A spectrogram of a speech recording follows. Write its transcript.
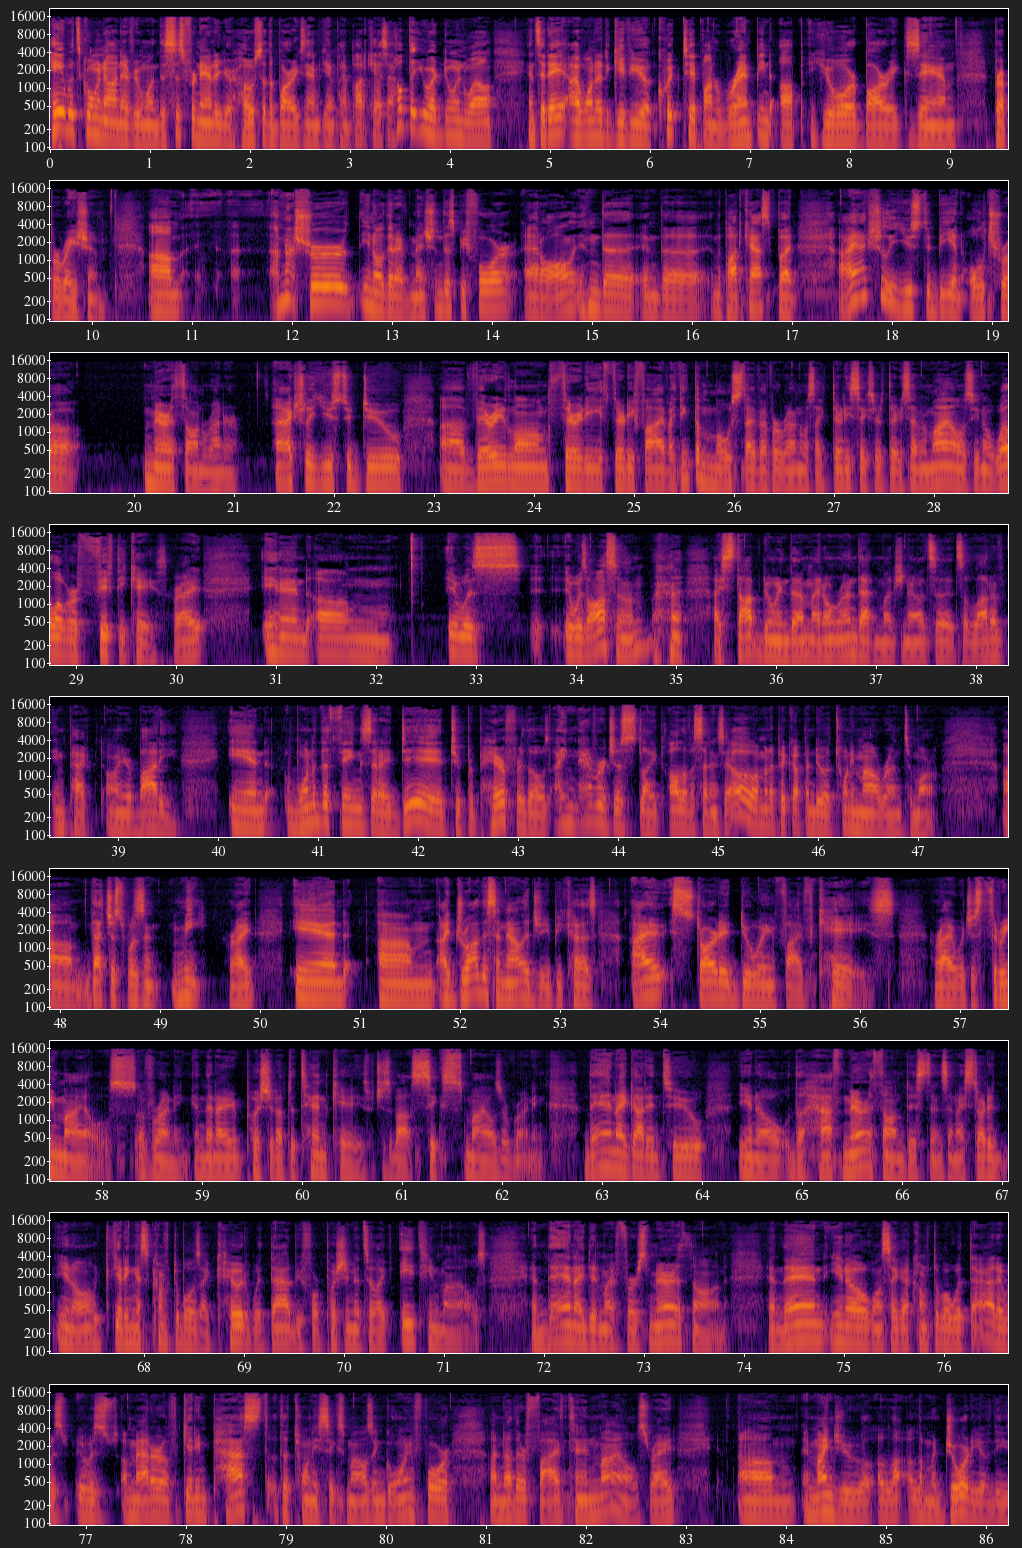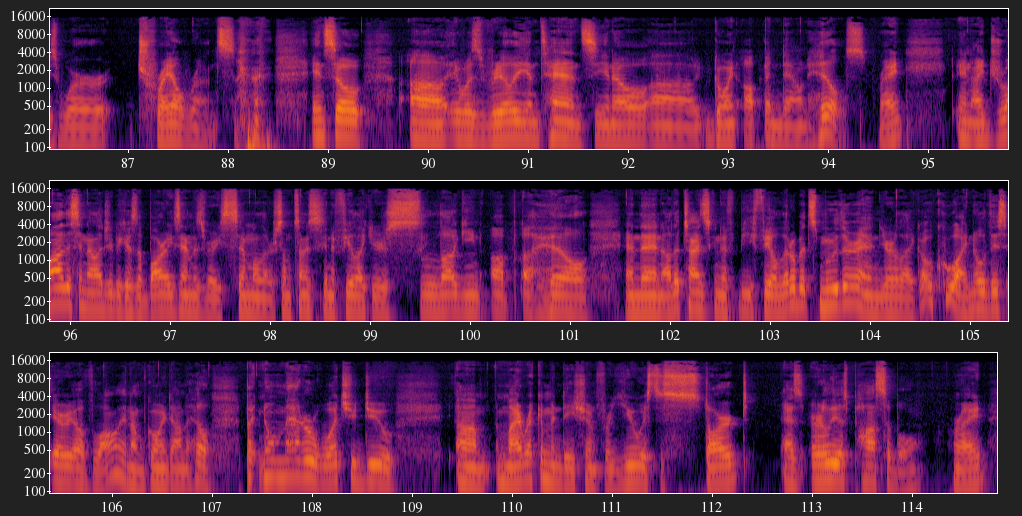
Hey, what's going on, everyone? This is Fernando, your host of the Bar Exam Game Plan Podcast. I hope that you are doing well. And today I wanted to give you a quick tip on ramping up your bar exam preparation. Um, I'm not sure, you know, that I've mentioned this before at all in the in the in the podcast, but I actually used to be an ultra marathon runner. I actually used to do uh, very long 30, 35. I think the most I've ever run was like 36 or 37 miles, you know, well over 50 Ks, right? And um, it was it was awesome. I stopped doing them. I don't run that much now. It's a it's a lot of impact on your body. And one of the things that I did to prepare for those, I never just like all of a sudden say, "Oh, I'm going to pick up and do a 20 mile run tomorrow." Um, that just wasn't me, right? And um, I draw this analogy because I started doing 5Ks right, which is three miles of running. And then I pushed it up to 10Ks, which is about six miles of running. Then I got into, you know, the half marathon distance and I started, you know, getting as comfortable as I could with that before pushing it to like 18 miles. And then I did my first marathon. And then, you know, once I got comfortable with that, it was it was a matter of getting past the 26 miles and going for another five, 10 miles, right? Um, and mind you, a, lot, the majority of these were trail runs. and so uh, it was really intense, you know, uh, going up and down hills, right? And I draw this analogy because the bar exam is very similar. Sometimes it's going to feel like you're slugging up a hill, and then other times it's going to be feel a little bit smoother, and you're like, "Oh, cool! I know this area of law, and I'm going down a hill." But no matter what you do, um, my recommendation for you is to start as early as possible, right?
